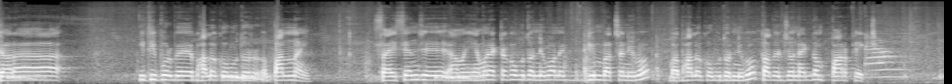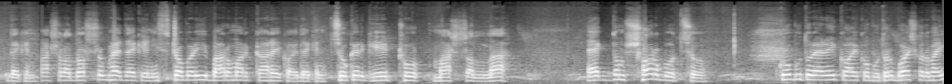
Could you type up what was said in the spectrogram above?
যারা ইতিপূর্বে ভালো কবুতর পান নাই চাইছেন যে আমি এমন একটা কবুতর নিব অনেক ডিম বাচ্চা নিব বা ভালো কবুতর নিব তাদের জন্য একদম পারফেক্ট দেখেন মাশাল্লাহ দর্শক ভাই দেখেন স্ট্রবেরি বারো মার কারে কয়? দেখেন চোখের ঘের ঠোঁট মাশাল্লাহ একদম সর্বোচ্চ। কবুতর এর এই কয় কবুতর? বয়স কত ভাই?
